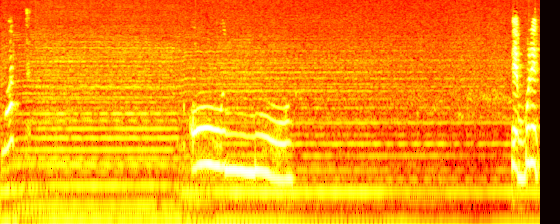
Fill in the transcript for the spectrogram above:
What? Pe bune,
